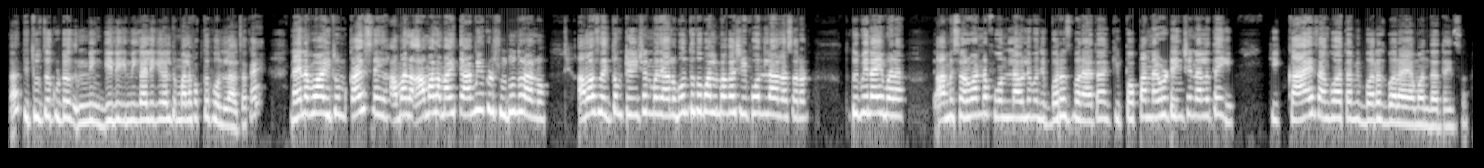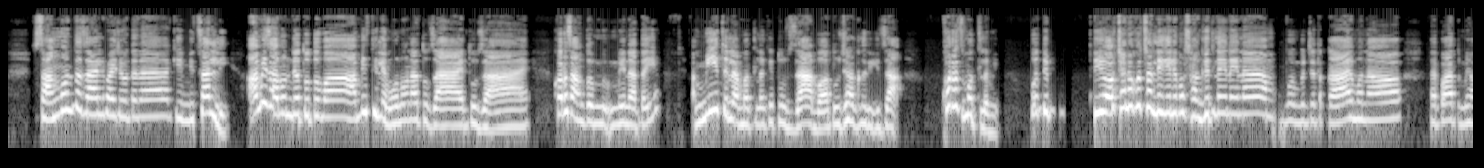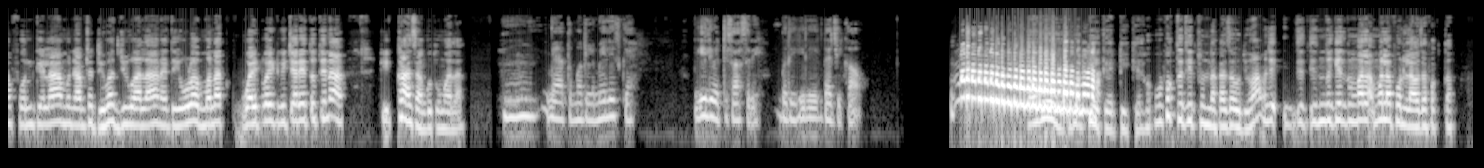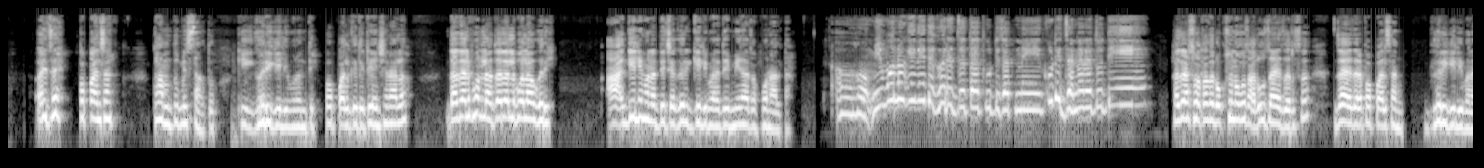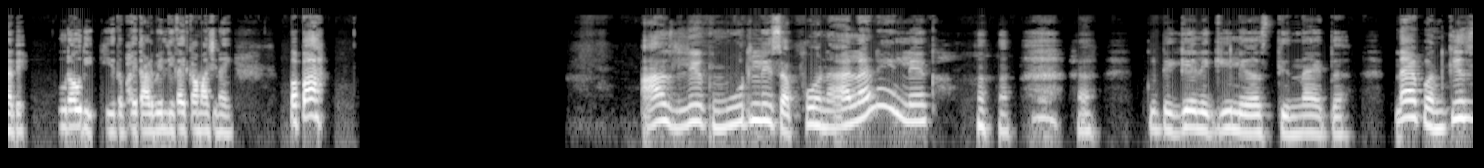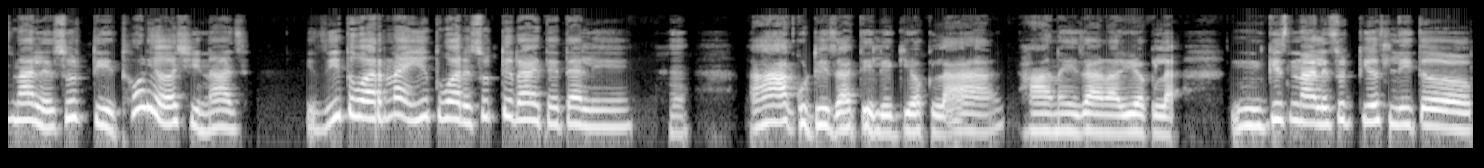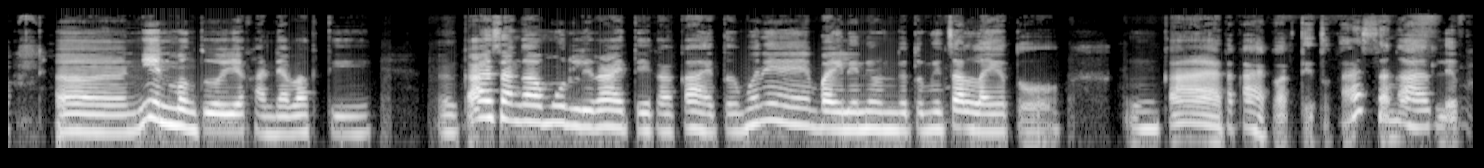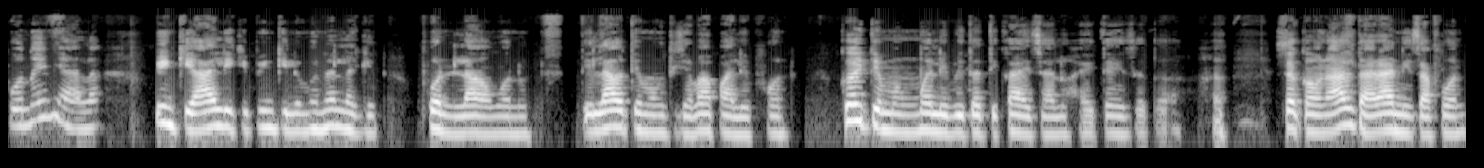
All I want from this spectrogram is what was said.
तिथून जर कुठं नि- गेली निघाली गेली तर मला फक्त फोन लावायचा काय? नाही ना बा इथून काहीच नाही. आम्हाला आम्हाला माहिती आहे, आम्ही इकडे शोधून राहिलो. आम्हाला एकदम टेन्शनमध्ये आलो. म्हणतो तुम्हाला मगाशी फोन लावला सर तुम्ही नाही म्हणा. आम्ही सर्वांना फोन लावले म्हणजे बरंच बरं आहे आता की पप्पांना एवढं टेन्शन आलं ताई की काय सांगू आता मी बरंच बरं आहे म्हणतात त्याचं सांगून तर जायला पाहिजे होतं ना की मी चालली. आम्ही जाणून देतो तो बा आम्ही तिला म्हणू ना तू जाय तू जाय. खरं सांगतो मी मी ना ताई मी तिला म्हटलं की तू जा बा तुझ्या घरी जा. खरंच म्हटलं मी. पण ती ती अचानकच चालली गेली. मग सांगितलंही नाही ना. म्हणजे काय म्हणा पहा तुम्ही हा फोन केला. म्हणजे आमच्या जीवात जीव आला. नाही तर एवढं मनात वाईट वाईट विचार येत होते ना की काय सांगू तुम्हाला? मी आता म्हटलं मेलीच काय? गेली होती सासरी. बरी गेली एकदाची गाव हो, ठीक आहे ठीक आहे. हो, फक्त तिथून नका जाऊ देऊ म्हणजे तिथून गेलं मला मला फोन लावायचा फक्त. ऐसे पप्पाला सांग. थांब तुम्हीच सांगतो की घरी गेली म्हणून ते. पप्पाला किती टेन्शन आलं. दादाला फोन लाव दादाला बोलाव घरी. आ, गेली म्हणा त्याच्या घरी गेली म्हणा ते मीनाचा फोन आलता. हो मी म्हणू नाही ते घरीच जातात कुठे जात नाही कुठे जाणार आहे तू ते? हजार स्वतःचं डोकं नको चालू जाय जरसं. जाय जरा पप्पाला सांग घरी गेली म्हणा ते. तू राहू दे ही तर भाई ताडबेली काही कामाची नाही. पप्पा! आज लेख मुरलीचा फोन आला नाही लेख कुठे गेले गेले असतील नाही तर. नाही पण किस नाले सुट्टी थोडी अशी नाच इतवार नाही इतवार सुट्टी राहते त्याले. हा कुठे जातील एक एकला? हा नाही जाणार एकला. किसनाले सुट्टी असली तर नेन मग तू एखाद्या बागती काय सांगा मुरली राहते का? काय तर म्हणे बाईले नेऊन देतो मी चालला येतो. काय आता काय करते तू? काय सांगा आजले फोनही नाही आला. पिंकी आली की पिंकीला म्हणायला लागेल फोन लाव म्हणून. ती लावते मग तिच्या बापाले फोन. कळते मग मले बी तर ती काय चालू आहे त्याचं तर. सकाळून आलता राणीचा फोन.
